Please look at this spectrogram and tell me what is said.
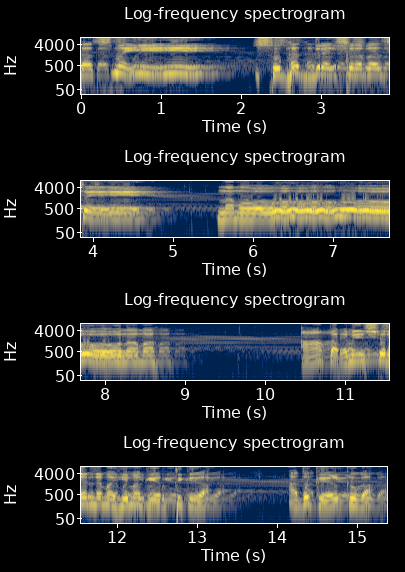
തസ്മൈ സുഭദ്രശ്രവസേ നമോ നമ. ആ പരമേശ്വരന്റെ മഹിമ കീർത്തിക്കുക. അത് കേൾക്കുക.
